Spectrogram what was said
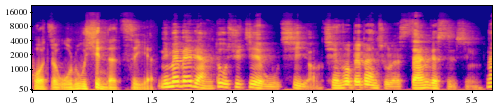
或者侮辱性的字眼。林妹妹两度去借武器哦，前后被判处了三个死刑。那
